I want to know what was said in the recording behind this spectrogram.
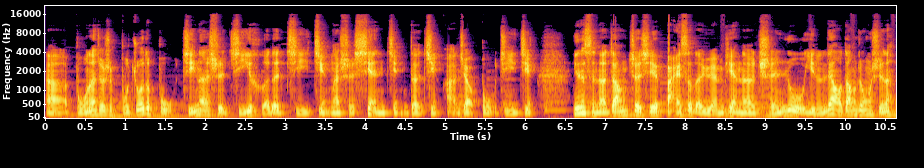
呃，捕呢就是捕捉的捕，集呢是集合的集，井呢是陷阱的井啊，叫捕集井。因此呢，当这些白色的圆片呢沉入饮料当中时呢，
